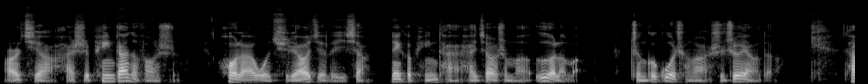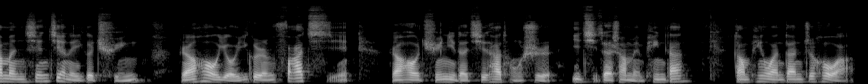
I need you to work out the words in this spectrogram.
而且啊，还是拼单的方式。后来我去了解了一下，那个平台还叫什么饿了么。整个过程啊是这样的：他们先建了一个群，然后有一个人发起，然后群里的其他同事一起在上面拼单。当拼完单之后啊，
